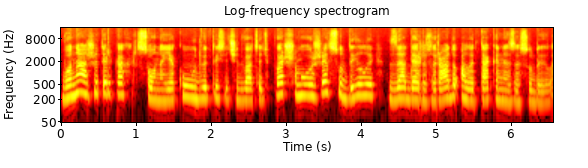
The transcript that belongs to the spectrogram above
Вона жителька Херсона, яку у 2021-му вже судили за держзраду, але так і не засудили.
